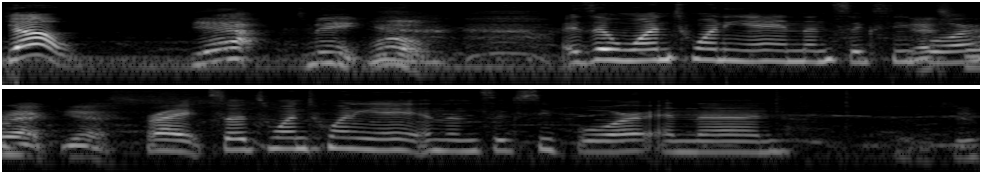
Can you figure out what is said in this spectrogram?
Yo! Yeah, it's me. Whoa. Is it 128 and then 64? That's correct, yes. Right, so it's 128 and then 64, and then. 32?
